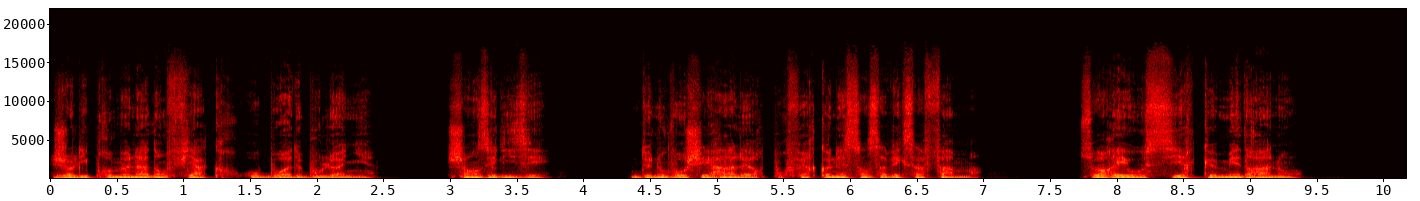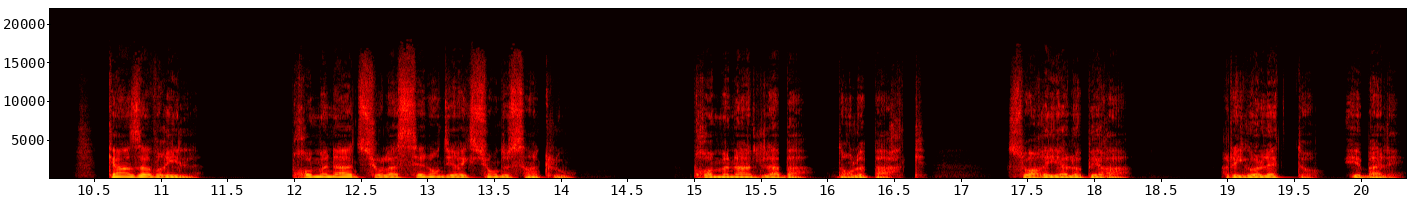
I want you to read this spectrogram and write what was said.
jolie promenade en fiacre au bois de Boulogne. Champs-Élysées. De nouveau chez Haller pour faire connaissance avec sa femme. Soirée au cirque Medrano. 15 avril, promenade sur la Seine en direction de Saint-Cloud. Promenade là-bas, dans le parc. Soirée à l'opéra. Rigoletto et ballet.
